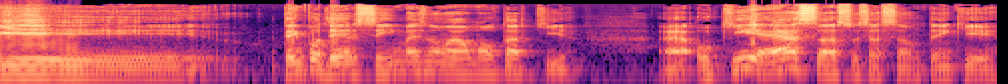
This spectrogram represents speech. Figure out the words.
E tem poder sim, mas não é uma autarquia. É, o que essa associação tem que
